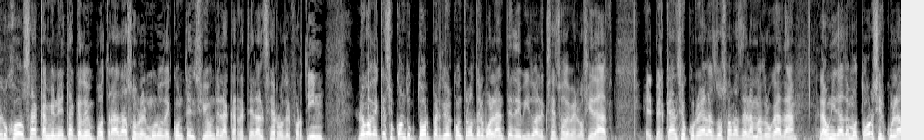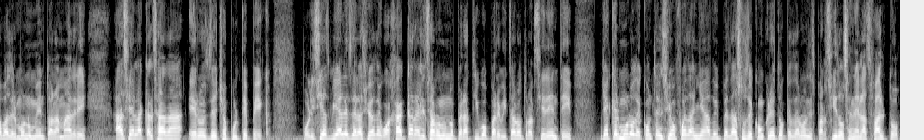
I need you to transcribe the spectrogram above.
lujosa camioneta quedó empotrada sobre el muro de contención de la carretera al Cerro del Fortín, luego de que su conductor perdió el control del volante debido al exceso de velocidad. El percance ocurrió a las dos horas de la madrugada. La unidad de motor circulaba del Monumento a la Madre hacia la calzada Héroes de Chapultepec. Policías viales de la ciudad de Oaxaca realizaron un operativo para evitar otro accidente, ya que el muro de contención fue dañado y pedazos de concreto quedaron esparcidos en el asfalto.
